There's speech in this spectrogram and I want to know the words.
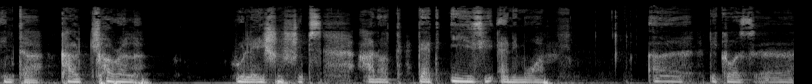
intercultural relationships are not that easy anymore. Uh, because uh,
